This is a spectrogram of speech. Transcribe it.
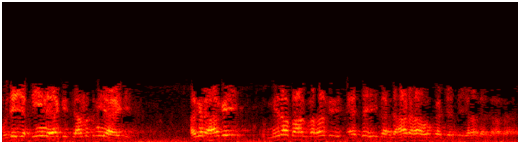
مجھے یقین ہے کہ قیامت نہیں آئے گی. اگر آ گئی تو میرا باغ وہاں بھی ایسے ہی لہلا رہا ہوگا جیسے یہاں لہلا رہا ہے۔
